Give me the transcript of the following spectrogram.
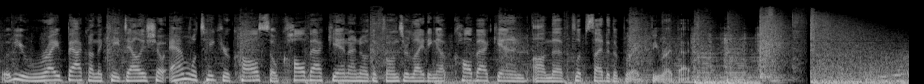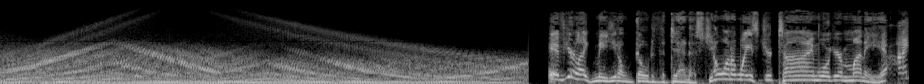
We'll be right back on the Kate Daly Show, and we'll take your calls. So call back in. I know the phones are lighting up. Call back in on the flip side of the break. Be right back. If you're like me, you don't go to the dentist. You don't want to waste your time or your money. I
